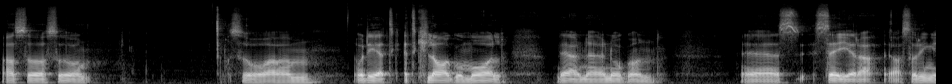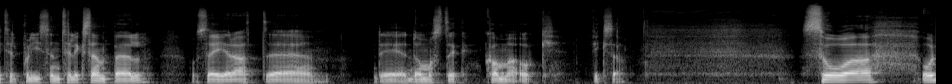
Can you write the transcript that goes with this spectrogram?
Alltså så... så um, och det är ett, ett klagomål. Det är när någon eh, säger, alltså ringer till polisen till exempel och säger att eh, det, de måste komma och fixa. Så, och,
